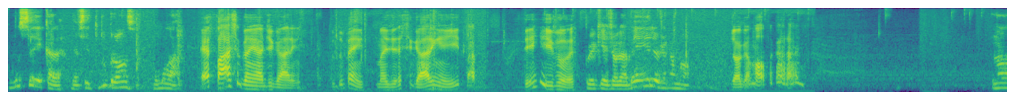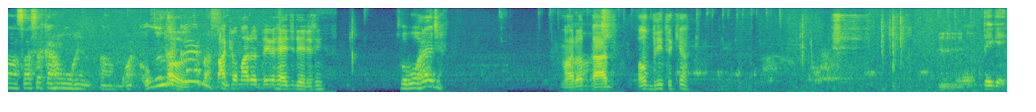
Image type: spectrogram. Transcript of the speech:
Não sei, cara. Deve ser tudo bronze. Vamos lá. É fácil ganhar de Garen. Tudo bem, mas esse Garen aí tá terrível, velho. Por quê? Joga bem ele ou joga mal? Joga mal pra caralho. Nossa, olha essa carro morrendo. Ah, morre. Olha o dano da carba, Pá que filho. eu marotei o head deles, hein. Roubou o head? Marotado. Ó o Blitz aqui, ó. Peguei.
